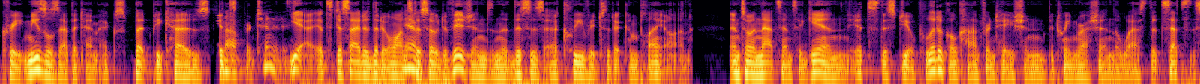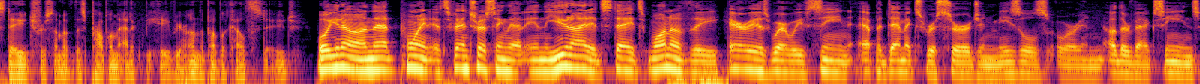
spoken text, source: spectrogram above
create measles epidemics, but because it's, it's an opportunity. Yeah, it's decided that it wants yeah. to sow divisions and that this is a cleavage that it can play on. And so, in that sense, again, it's this geopolitical confrontation between Russia and the West that sets the stage for some of this problematic behavior on the public health stage. Well, you know, on that point, it's interesting that in the United States, one of the areas where we've seen epidemics resurge in measles or in other vaccines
